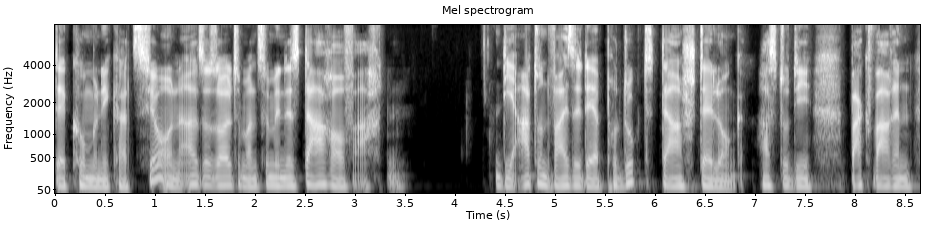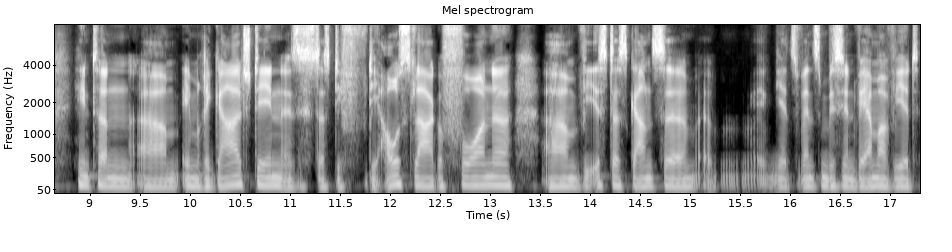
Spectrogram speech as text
der Kommunikation, also sollte man zumindest darauf achten. Die Art und Weise der Produktdarstellung. Hast du die Backwaren hintern ähm, im Regal stehen? Ist das die, die Auslage vorne? Ähm, wie ist das Ganze? Äh, jetzt, wenn es ein bisschen wärmer wird,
